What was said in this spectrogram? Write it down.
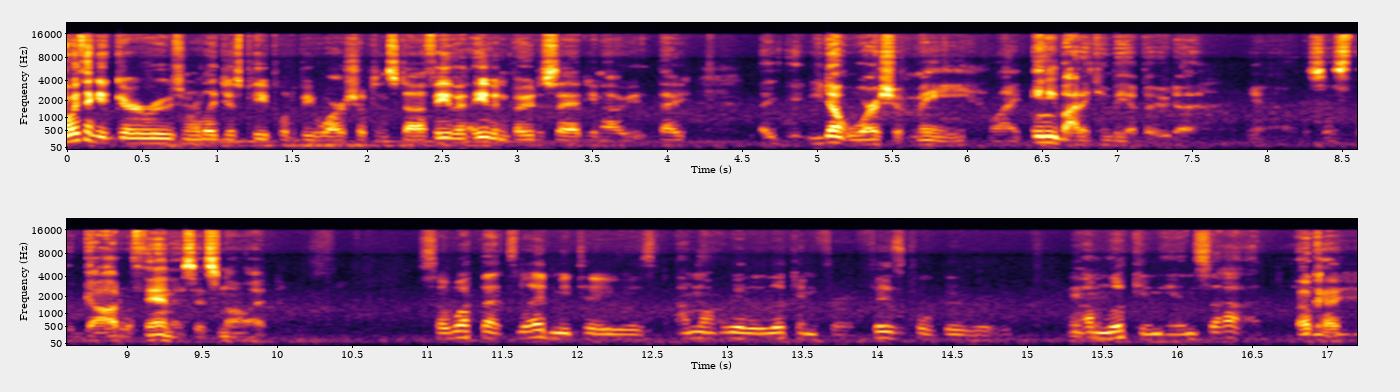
know we think of gurus and religious people to be worshipped and stuff. Even even Buddha said, you know, they you don't worship me. Like anybody can be a Buddha. You know, this is the God within us. It's not. So what that's led me to is I'm not really looking for a physical guru. I'm looking inside. Okay. And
